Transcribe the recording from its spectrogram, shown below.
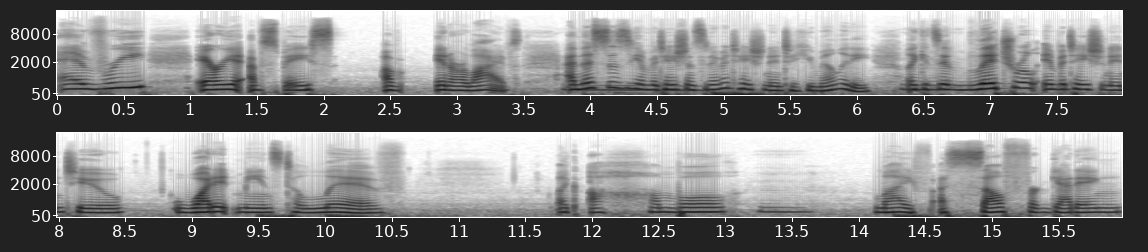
every area of space of in our lives and this is the invitation it's an mm. invitation into humility like it's a mm-hmm. literal invitation into what it means to live like a humble mm. life a self-forgetting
